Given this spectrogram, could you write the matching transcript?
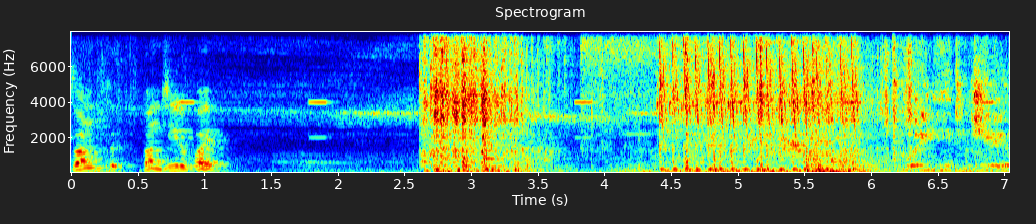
105. Radiant kill.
